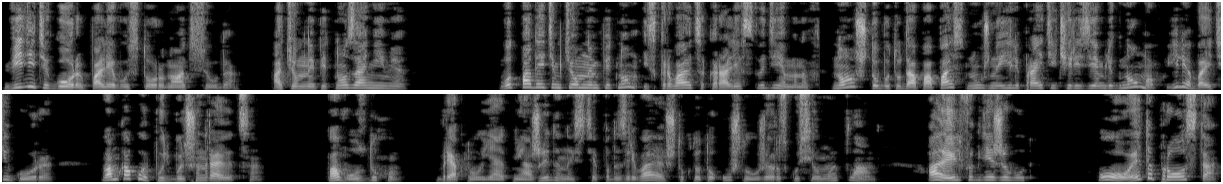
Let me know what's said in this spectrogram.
«Видите горы по левую сторону отсюда, а темное пятно за ними? Вот под этим темным пятном и скрываются королевства демонов. Но, чтобы туда попасть, нужно или пройти через земли гномов, или обойти горы. Вам какой путь больше нравится? По воздуху, брякнул я от неожиданности, подозревая, что кто-то ушлый уже раскусил мой план. А эльфы где живут? О, это просто.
